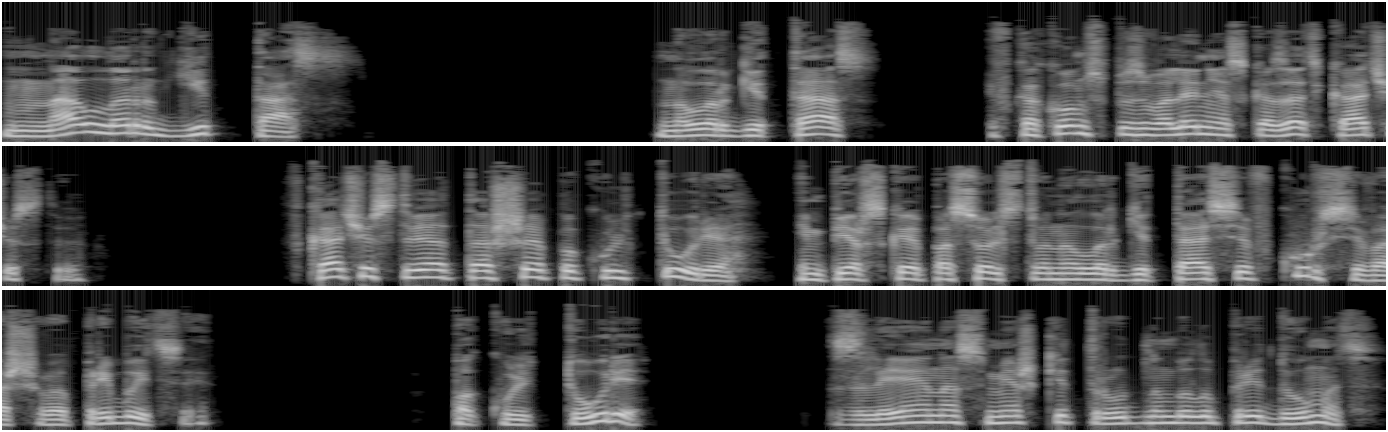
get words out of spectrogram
На Ларгитас. На Ларгитас? И в каком, с позволения сказать, качестве? В качестве атташе по культуре. Имперское посольство на Ларгитасе в курсе вашего прибытия. По культуре? Злее насмешки трудно было придумать.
